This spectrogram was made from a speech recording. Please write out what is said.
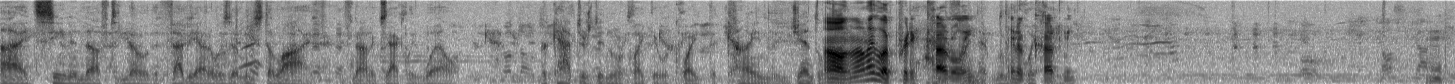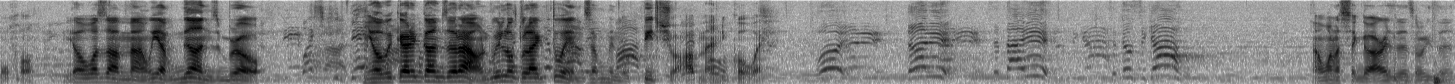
I'd seen enough to know that Fabiana was at least alive, if not exactly well. Her captors didn't look like they were quite the kind and gentle. Oh, no, they look pretty cuddly. find that room They look quickly. cuddly. Yo, what's up, man? We have guns, bro. Yo, we carry guns around. We look like twins. I'm gonna beat you up, man. You go away. Oi! Dani! Você tá aí? Você tem cigarro? I want a cigar, is that what he said?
